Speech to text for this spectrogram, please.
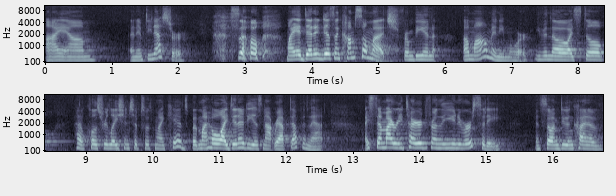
I am an empty nester. So my identity doesn't come so much from being a mom anymore, even though I still have close relationships with my kids. But my whole identity is not wrapped up in that. I semi retired from the university, and so I'm doing kind of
